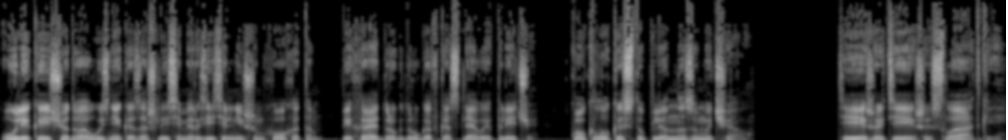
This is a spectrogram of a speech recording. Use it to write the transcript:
Улик и еще два узника зашлись омерзительнейшим хохотом, пихая друг друга в костлявые плечи. Куклук иступленно замычал. «Тише, тише, сладкий!»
